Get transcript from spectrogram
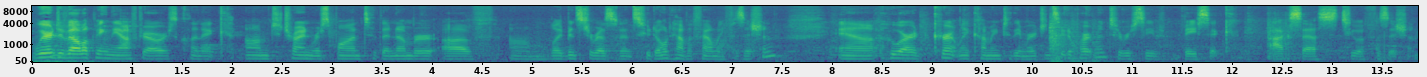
We're developing the after hours clinic um, to try and respond to the number of um, Lloydminster residents who don't have a family physician uh, who are currently coming to the emergency department to receive basic access to a physician.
